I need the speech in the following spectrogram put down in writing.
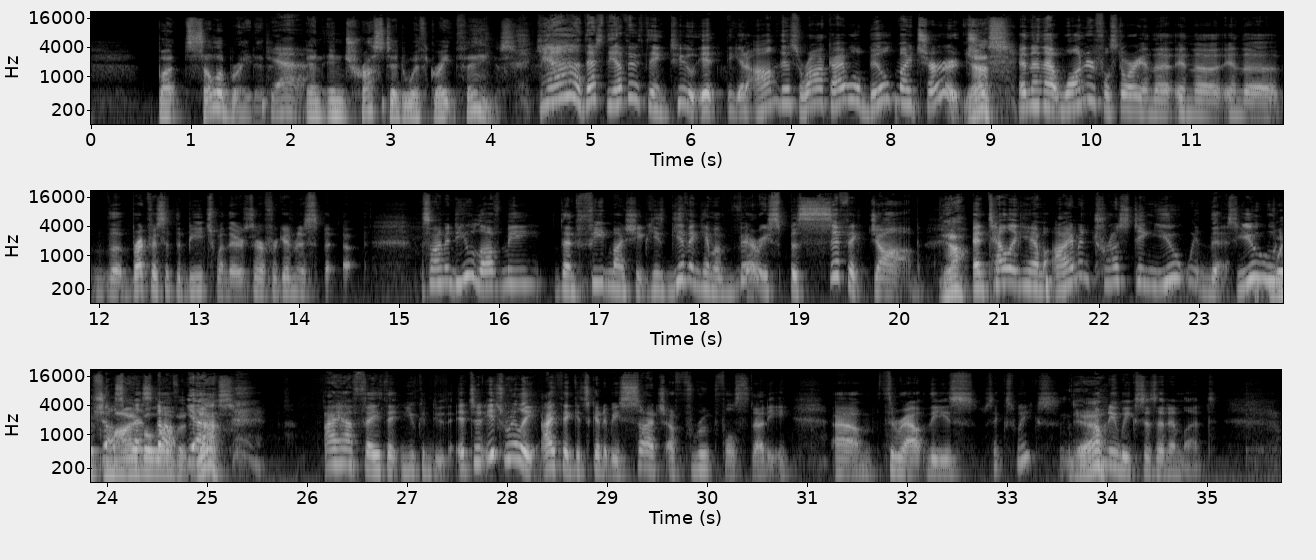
but celebrated Yeah. and entrusted with great things. Yeah, that's the other thing too. It you know, on this rock I will build my church. Yes. And then that wonderful story in the in the in the the breakfast at the beach when there's her forgiveness. Uh, uh, Simon, do you love me? Then feed my sheep. He's giving him a very specific job. Yeah. And telling him, I'm entrusting you with this. You with just my messed beloved. up. Yeah. Yes. I have faith that you can do that. It's it's really I think it's going to be such a fruitful study um, throughout these six weeks. Yeah. How many weeks is it in Lent?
